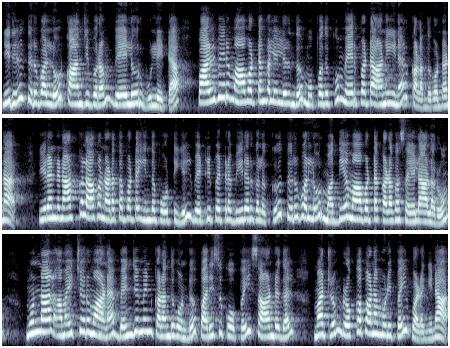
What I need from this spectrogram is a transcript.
இதில் திருவள்ளூர் காஞ்சிபுரம் வேலூர் உள்ளிட்ட பல்வேறு மாவட்டங்களிலிருந்து முப்பதுக்கும் மேற்பட்ட அணியினர் கலந்து கொண்டனர். இரண்டு நாட்களாக நடத்தப்பட்ட இந்த போட்டியில் வெற்றி பெற்ற வீரர்களுக்கு திருவள்ளூர் மத்திய மாவட்ட கழக செயலாளரும் முன்னாள் அமைச்சருமான பெஞ்சமின் கலந்து கொண்டு பரிசு கோப்பை சான்றிதழ் மற்றும் ரொக்க பண முடிப்பை வழங்கினார்.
